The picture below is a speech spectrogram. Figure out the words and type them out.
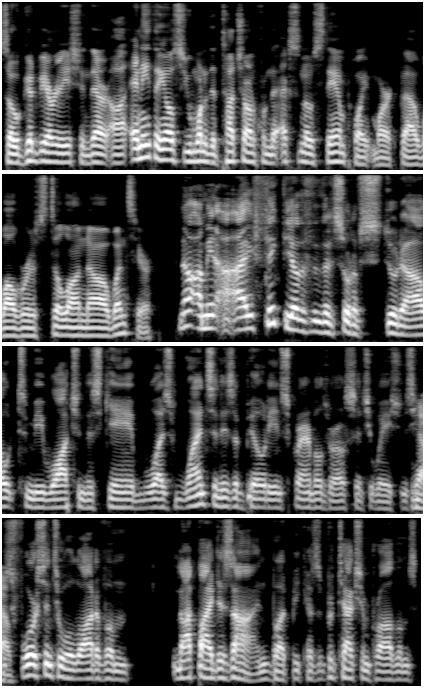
So good variation there. Uh, anything else you wanted to touch on from the X and O standpoint, Mark, uh, while we're still on uh, Wentz here? No, I mean, I think the other thing that sort of stood out to me watching this game was Wentz and his ability in scramble drill situations. He Yeah. was forced into a lot of them, not by design, but because of protection problems,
